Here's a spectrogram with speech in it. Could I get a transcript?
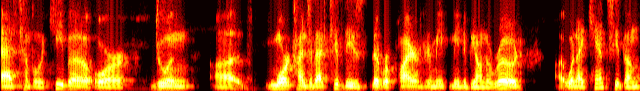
at Temple Akiba or doing uh, more kinds of activities that require me, me to be on the road uh, when I can't see them,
